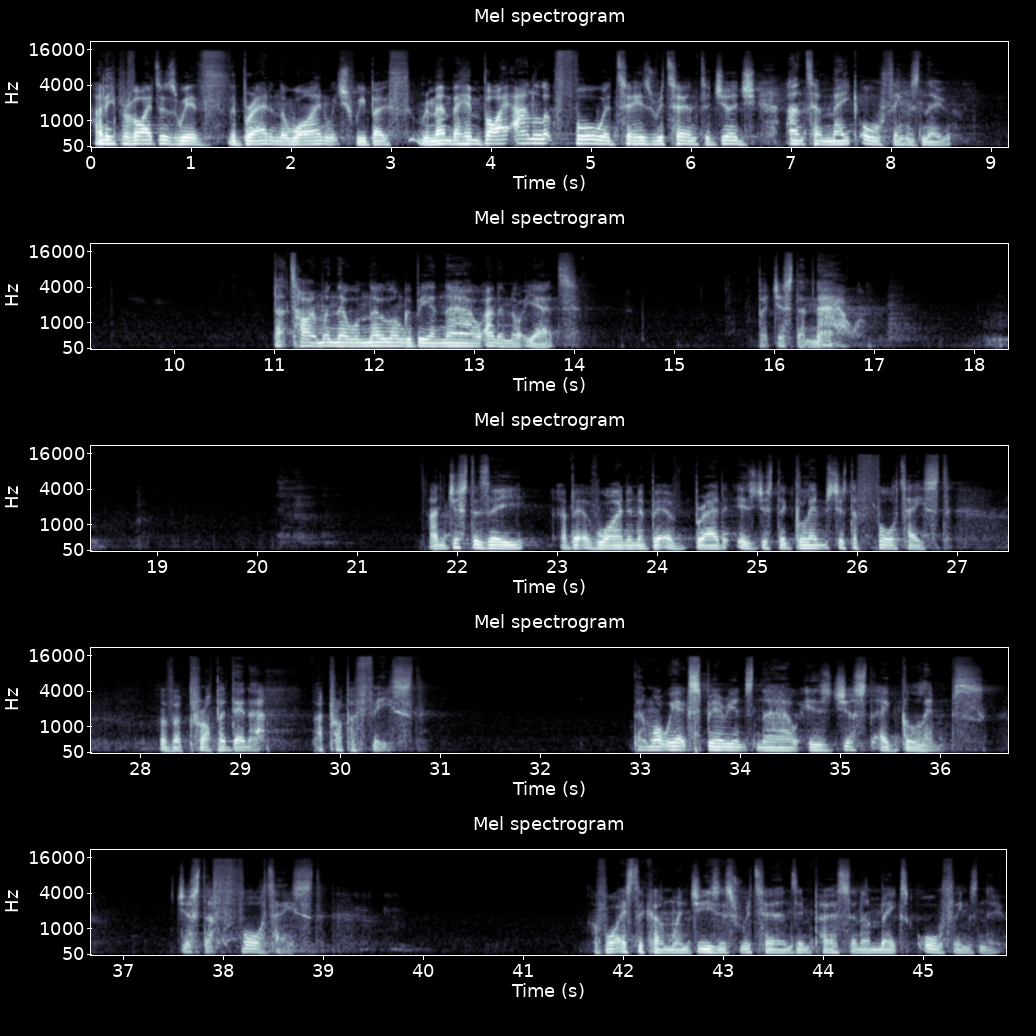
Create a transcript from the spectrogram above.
And he provides us with the bread and the wine, which we both remember him by and look forward to his return to judge and to make all things new. That time when there will no longer be a now and a not yet, but just a now. And just as a, a bit of wine and a bit of bread is just a glimpse, just a foretaste of a proper dinner a proper feast, then what we experience now is just a glimpse, just a foretaste of what is to come when Jesus returns in person and makes all things new.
